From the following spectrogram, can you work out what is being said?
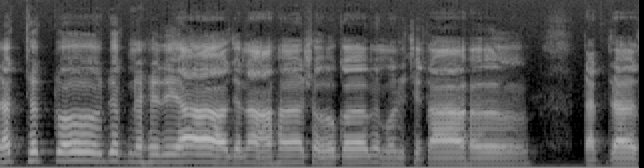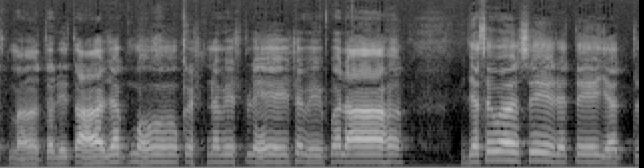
तच्छ्रुत्वोद्विग्नहृदया जनाः शोकविमूर्छिताः। तत्र स्म चरिता जग्मो कृष्णविश्लेषविफलाः। जसवः सेरते यत्र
